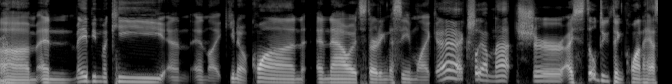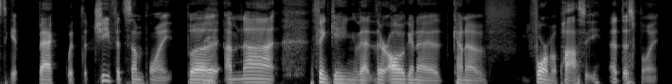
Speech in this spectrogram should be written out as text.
um and maybe Makee and and like you know Kwan and now it's starting to seem like eh, actually i'm not sure i still do think Kwan has to get back with the chief at some point, but Right. I'm not thinking that they're all gonna kind of form a posse at this point.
